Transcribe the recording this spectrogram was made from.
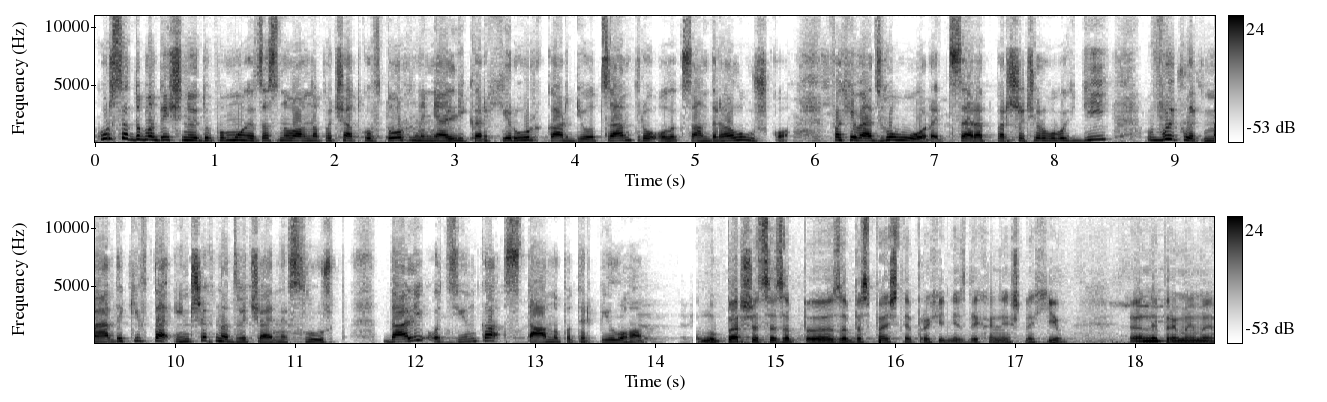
Курси домедичної допомоги заснував на початку вторгнення лікар-хірург кардіоцентру Олександр Галушко. Фахівець говорить, серед першочергових дій виклик медиків та інших надзвичайних служб. Далі оцінка стану потерпілого. Ну, перше, це забезпечити прохідність дихальних шляхів, е, непрямий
